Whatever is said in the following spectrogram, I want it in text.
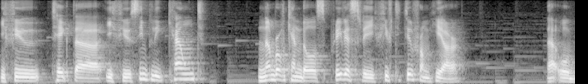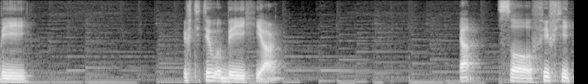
If you take the, if you simply count number of candles previously 52 from here, that will be 52 will be here. Yeah, so 50,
